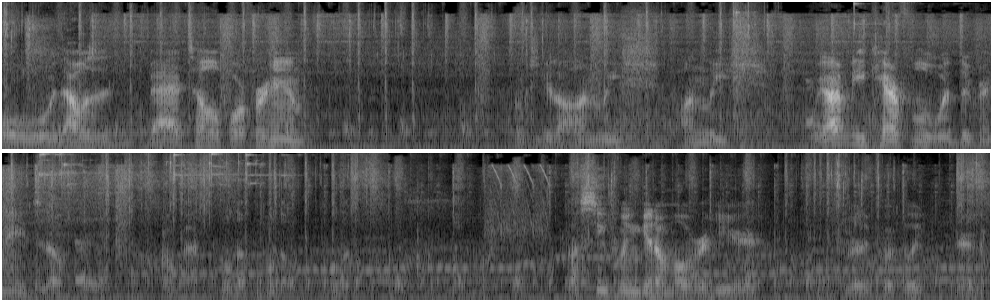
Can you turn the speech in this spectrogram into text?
Oh, that was a bad teleport for him. I'm just gonna unleash, unleash. We gotta be careful with the grenades though. Oh god, hold up, hold up, hold up. Let's see if we can get them over here really quickly. There we go.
